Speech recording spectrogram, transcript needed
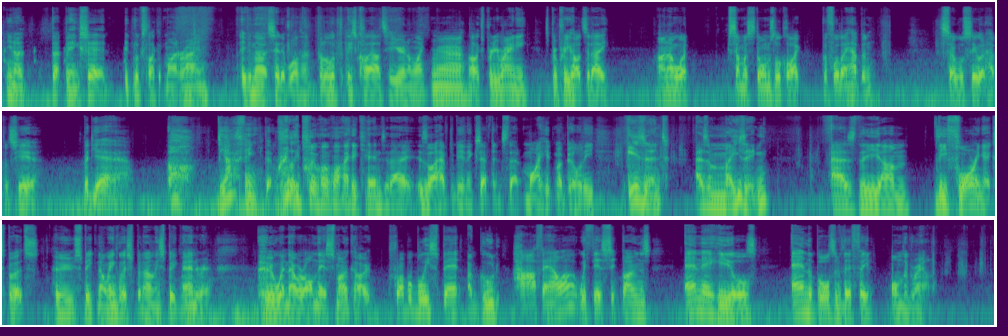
you know, that being said, it looks like it might rain, even though it said it wasn't. But I looked at these clouds here and I'm like, yeah, that looks pretty rainy. It's been pretty hot today. I know what summer storms look like before they happen. So we'll see what happens here. But yeah, oh, the other thing that really blew my mind again today is I have to be an acceptance that my hip mobility isn't as amazing as the um, the flooring experts who speak no English but only speak Mandarin who, when they were on their smoko, probably spent a good half hour with their sit bones and their heels and the balls of their feet on the ground.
